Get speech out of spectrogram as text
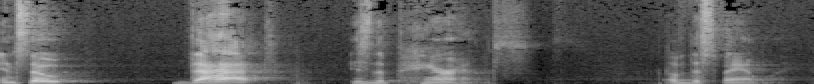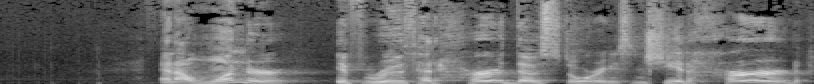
And so that is the parents of this family. And I wonder if Ruth had heard those stories and she had heard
